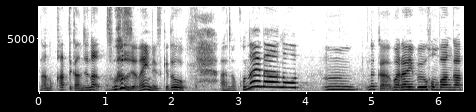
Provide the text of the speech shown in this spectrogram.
なのかって感じなスポーツじゃないんですけど、あのこの間あのうん、なんか、まあ、ライブ本番があっ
